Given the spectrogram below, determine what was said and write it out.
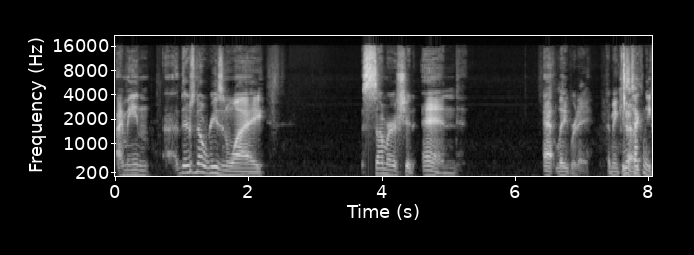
I mean uh, there's no reason why summer should end at Labor Day. I mean, because Yeah. technically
